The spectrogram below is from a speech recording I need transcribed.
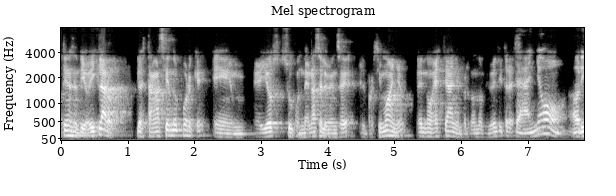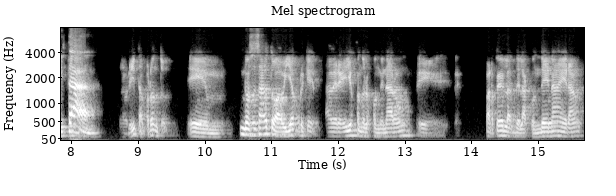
tiene sentido. Y claro, lo están haciendo porque em, ellos, su condena se le vence el próximo año, eh, no, este año, perdón, 2023. Este año, ahorita. Ahorita, pronto. Em, no se sabe todavía porque, a ver, ellos cuando los condenaron, eh, parte de la, de la condena eran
